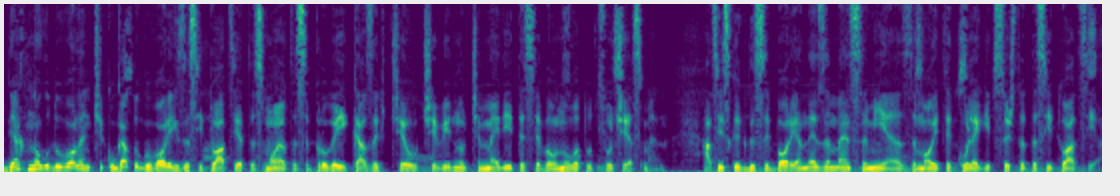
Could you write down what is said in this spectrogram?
Бях много доволен, че когато говорих за ситуацията с моята съпруга и казах, че е очевидно, че медиите се вълнуват от случая с мен. Аз исках да се боря не за мен самия, а за моите колеги в същата ситуация.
